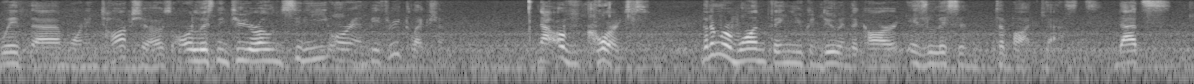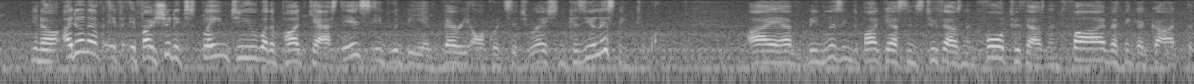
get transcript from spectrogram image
with uh, morning talk shows or listening to your own CD or MP3 collection. Now, of course, the number one thing you can do in the car is listen to podcasts. That's, you know, I don't have, if, if I should explain to you what a podcast is, it would be a very awkward situation because you're listening to one. I have been listening to podcasts since 2004, 2005. I think I got the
